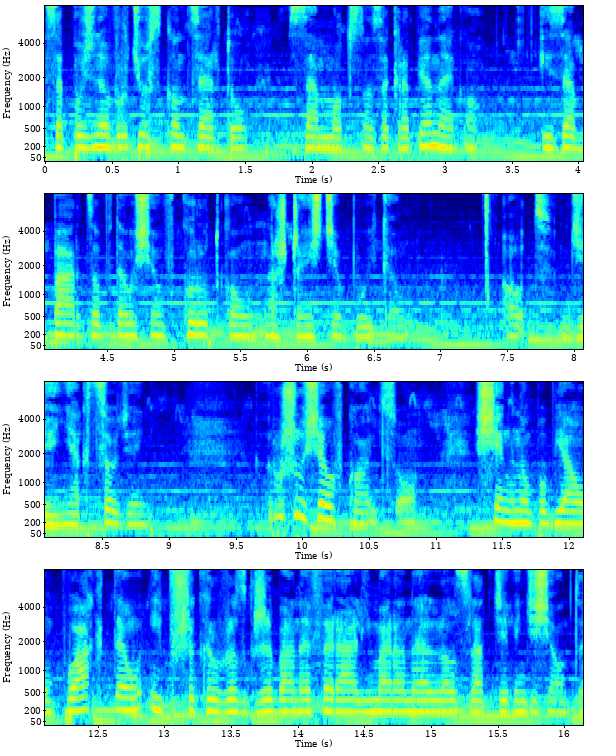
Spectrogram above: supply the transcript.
Za późno wrócił z koncertu, za mocno zakrapianego i za bardzo wdał się w krótką, na szczęście, bójkę. Od dzień jak co dzień. Ruszył się w końcu. Sięgnął po białą płachtę i przykrył rozgrzebane Ferrari Maranello z lat 90.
